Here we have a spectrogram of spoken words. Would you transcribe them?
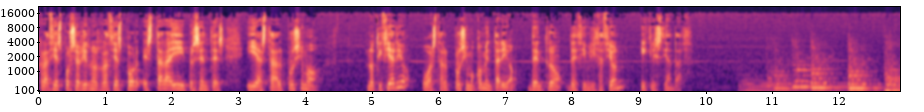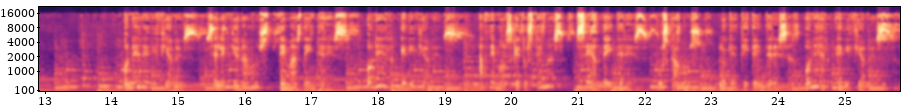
Gracias por seguirnos, gracias por estar ahí presentes y hasta el próximo noticiario o hasta el próximo comentario dentro de civilización y cristiandad. ONER Ediciones. Seleccionamos temas de interés. ONER Ediciones. Hacemos que tus temas sean de interés. Buscamos lo que a ti te interesa. ONER Ediciones.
